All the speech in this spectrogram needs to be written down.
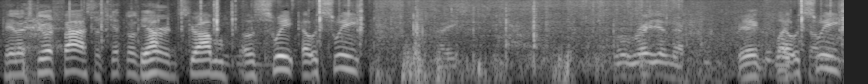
Okay, let's do it fast. Let's get those Yeah, birds. grab them. That was sweet. That was sweet. Nice. Go right in there. Big flight. That was sweet.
